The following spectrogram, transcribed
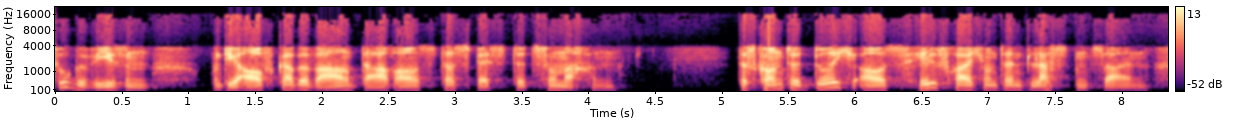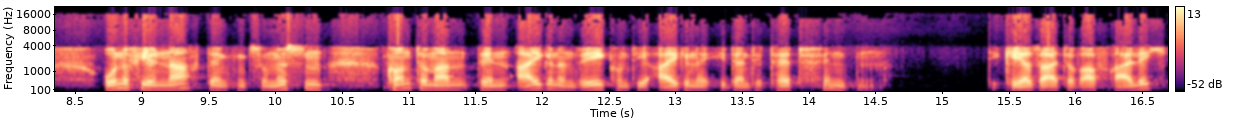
zugewiesen, und die Aufgabe war, daraus das Beste zu machen. Das konnte durchaus hilfreich und entlastend sein. Ohne viel nachdenken zu müssen, konnte man den eigenen Weg und die eigene Identität finden. Die Kehrseite war freilich,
